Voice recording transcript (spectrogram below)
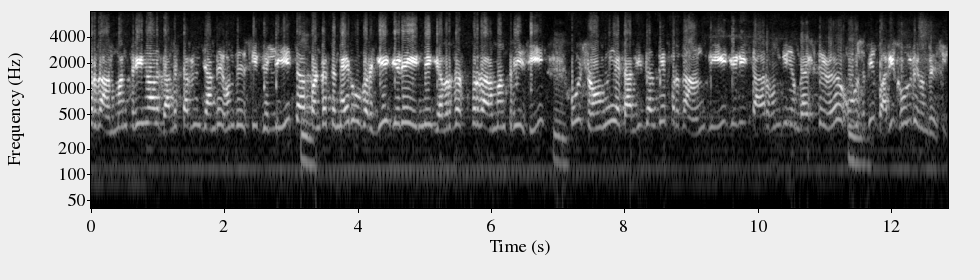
ਪ੍ਰਧਾਨ ਮੰਤਰੀ ਨਾਲ ਗੱਲ ਕਰਨ ਜਾਂਦੇ ਹੁੰਦੇ ਸੀ ਦਿੱਲੀ ਤਾਂ। ਪੰਡਤ ਨਹਿਰੂ ਵਰਗੇ ਜਿਹੜੇ ਇੰਨੇ ਜ਼ਬਰਦਸਤ ਪ੍ਰਧਾਨ ਮੰਤਰੀ ਸੀ। ਉਹ ਸ਼੍ਰੋਮਣੀ ਅਕਾਲੀ ਦਲ ਦੇ ਪ੍ਰਧਾਨ ਦੀ ਜਿਹੜੀ ਕਾਰ ਹੁੰਦੀ ਅੰਬੈਸਡਰ ਉਸ ਦੀ ਬਾਰੀ ਖੋਲਦੇ ਹੁੰਦੇ ਸੀ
